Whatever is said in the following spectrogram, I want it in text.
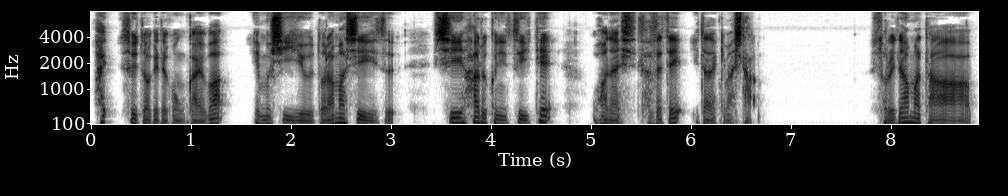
はい。そういったわけで今回は MCU ドラマシリーズシーハルクについてお話しさせていただきました。それではまた。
